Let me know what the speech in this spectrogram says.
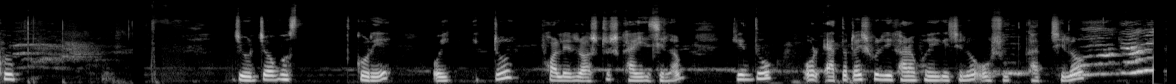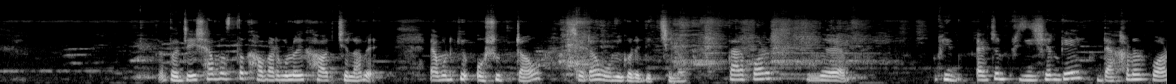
খুব জোর জবস্ত করে ওই একটু ফলের রস টস খাইয়েছিলাম। কিন্তু ওর এতটাই শরীর খারাপ হয়ে গেছিল, ওষুধ খাচ্ছিল। তো যে সমস্ত খাবারগুলোই খাওয়াচ্ছিলাম, এমনকি ওষুধটাও, সেটাও বমি করে দিচ্ছিল। তারপর একজন ফিজিশিয়ানকে দেখানোর পর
